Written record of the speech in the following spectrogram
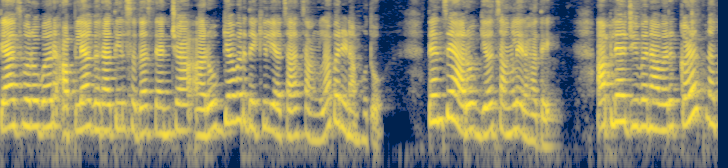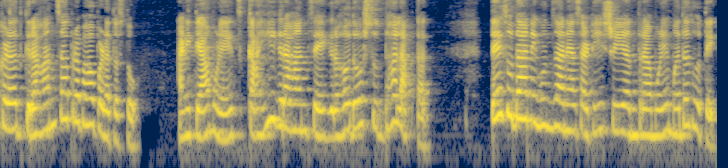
त्याचबरोबर आपल्या घरातील सदस्यांच्या आरोग्यावर देखील याचा चांगला परिणाम होतो. त्यांचे आरोग्य चांगले राहते. आपल्या जीवनावर कळत नकळत ग्रहांचा प्रभाव पडत असतो आणि त्यामुळेच काही ग्रहांचे ग्रहदोष सुद्धा लागतात. ते सुद्धा निघून जाण्यासाठी श्रीयंत्रामुळे मदत होते.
